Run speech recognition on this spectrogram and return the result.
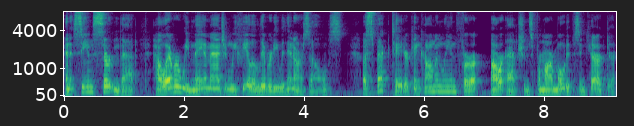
and it seems certain that, however we may imagine we feel a liberty within ourselves, a spectator can commonly infer our actions from our motives and character,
